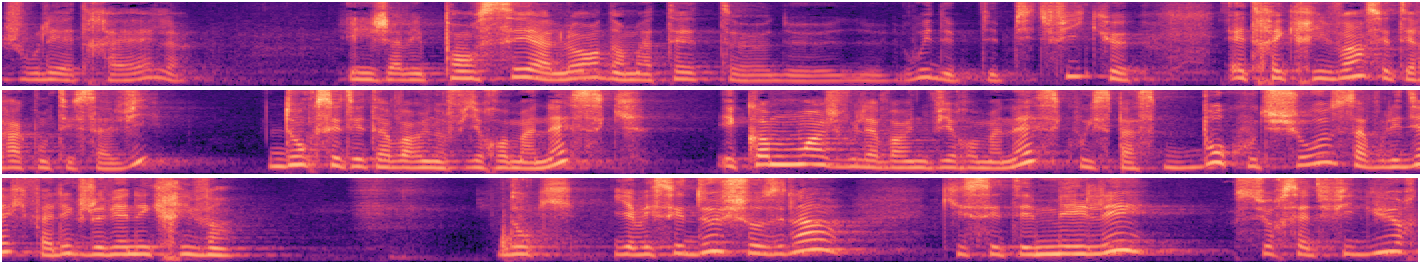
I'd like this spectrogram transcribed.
je voulais être elle. Et j'avais pensé alors dans ma tête euh, de, de- oui, des, petites filles que être écrivain, c'était raconter sa vie. Donc c'était avoir une vie romanesque. Et comme moi, je voulais avoir une vie romanesque où il se passe beaucoup de choses, ça voulait dire qu'il fallait que je devienne écrivain. Donc il y avait ces deux choses-là qui s'étaient mêlées sur cette figure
